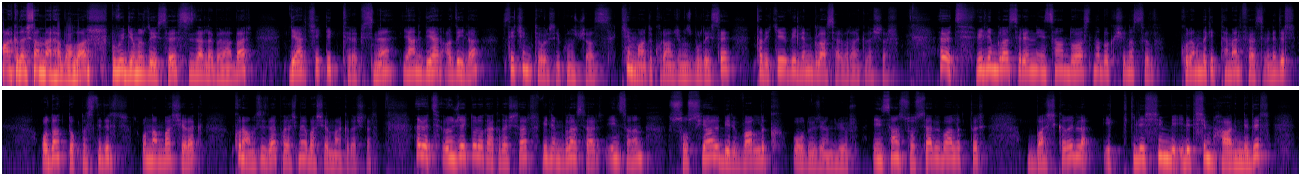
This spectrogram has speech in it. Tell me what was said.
Arkadaşlar merhabalar. Bu videomuzda ise sizlerle beraber gerçeklik terapisine yani diğer adıyla seçim teorisini konuşacağız. Kim vardı kuramcımız burada ise tabii ki William Glasser var arkadaşlar. Evet William Glasser'in insan doğasına bakışı nasıl? Kuramındaki temel felsefe nedir? Odak noktası nedir? Ondan başlayarak kuramı sizlerle paylaşmaya başlayalım arkadaşlar. Evet öncelikli olarak arkadaşlar William Glasser insanın sosyal bir varlık olduğu üzerine duruyor. İnsan sosyal bir varlıktır. Başkalarıyla etkileşim ve iletişim halindedir.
